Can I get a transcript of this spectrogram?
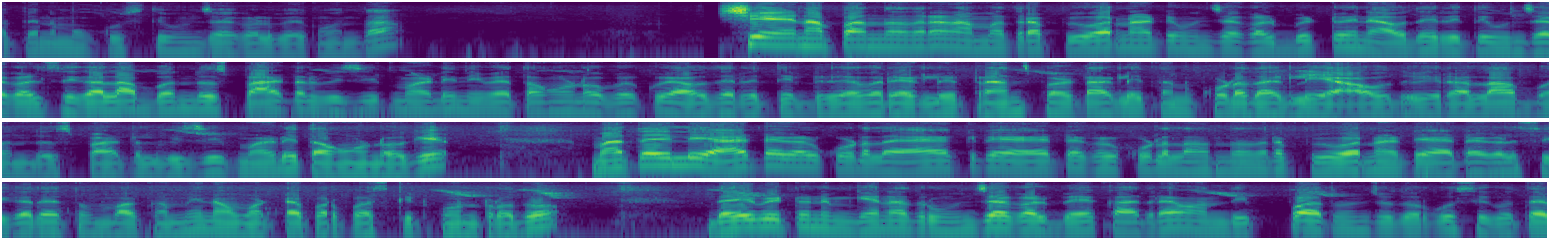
ಮತ್ತು ನಮಗೆ ಕುಸ್ತಿ ಹುಂಜಗಳು ಬೇಕು ಅಂತ. ವಿಷಯ ಏನಪ್ಪ ಅಂತಂದ್ರೆ ನಮ್ಮ ಹತ್ರ ಪ್ಯೂರ್ ನಾಟಿ ಹುಂಜಗಳು ಬಿಟ್ಟು ಇನ್ನು ಯಾವುದೇ ರೀತಿ ಹುಂಜಗಳು ಸಿಗಲ್ಲ. ಬಂದು ಸ್ಪಾಟಲ್ಲಿ ವಿಸಿಟ್ ಮಾಡಿ ನೀವೇ ತೊಗೊಂಡು ಹೋಗಬೇಕು. ಯಾವುದೇ ರೀತಿ ಡೆಲಿವರಿ ಆಗಲಿ ಟ್ರಾನ್ಸ್ಪೋರ್ಟ್ ಆಗಲಿ, ತಂದು ಕೊಡೋದಾಗಲಿ ಯಾವುದು ಇರಲ್ಲ. ಬಂದು ಸ್ಪಾಟಲ್ಲಿ ವಿಸಿಟ್ ಮಾಡಿ ತೊಗೊಂಡೋಗಿ ಮತ್ತು ಇಲ್ಲಿ ಆಟೆಗಳು ಕೊಡಲ್ಲ. ಯಾಕೆ ಆಟೆಗಳು ಕೊಡಲ್ಲ ಅಂತಂದರೆ ಪ್ಯೂರ್ ನಾಟಿ ಆಟೆಗಳು ಸಿಗೋದೇ ತುಂಬ ಕಮ್ಮಿ. ನಾವು ಮೊಟ್ಟೆ ಪರ್ಪಸ್ಗೆ ಇಟ್ಕೊಂಡಿರೋದು ದಯವಿಟ್ಟು ನಿಮ್ಗೆ ಏನಾದರೂ ಹುಂಜಗಳು ಬೇಕಾದರೆ ಒಂದು ಇಪ್ಪತ್ತು ಹುಂಜದವರೆಗೂ ಸಿಗುತ್ತೆ.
